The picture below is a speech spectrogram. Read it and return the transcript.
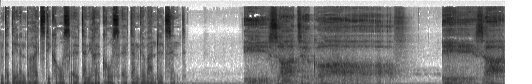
unter denen bereits die Großeltern ihrer Großeltern gewandelt sind. Isatekov. Isatekov.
